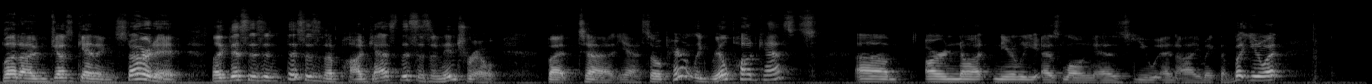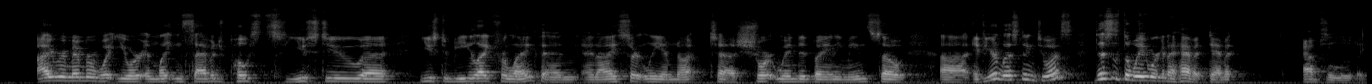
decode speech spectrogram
but I'm just getting started. Like this isn't this isn't a podcast. This is an intro. But uh, yeah, so apparently real podcasts um, are not nearly as long as you and I make them. But you know what? I remember what your enlightened savage posts used to uh, used to be like for length, and and I certainly am not uh, short winded by any means. So uh, if you're listening to us, this is the way we're gonna have it. Damn it! Absolutely.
